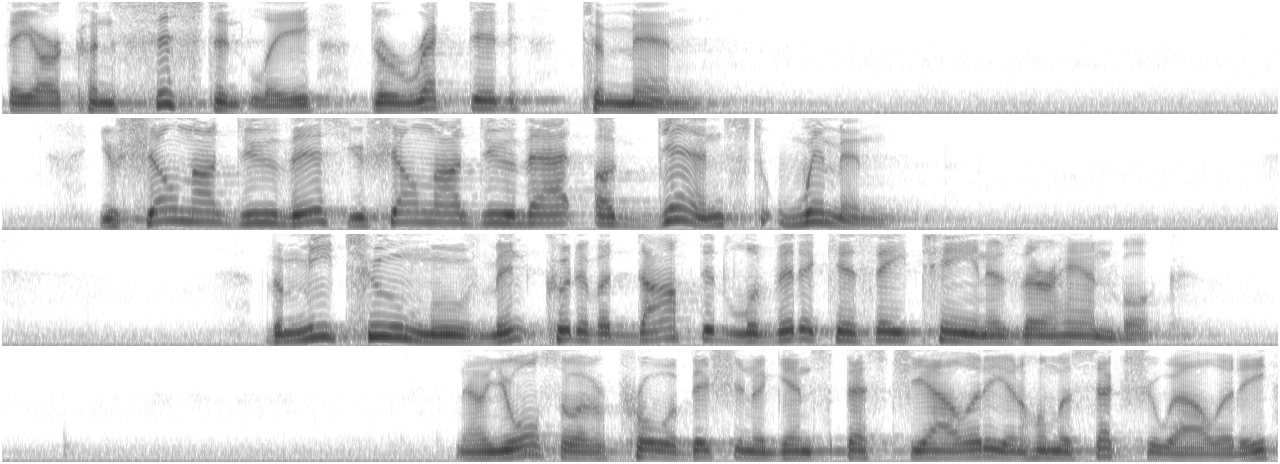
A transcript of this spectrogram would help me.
They are consistently directed to men. You shall not do this, you shall not do that against women. The Me Too movement could have adopted Leviticus 18 as their handbook. Now, you also have a prohibition against bestiality and homosexuality,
